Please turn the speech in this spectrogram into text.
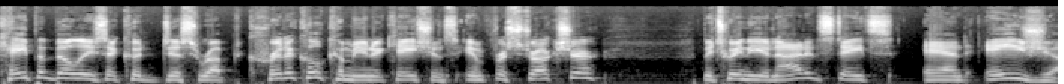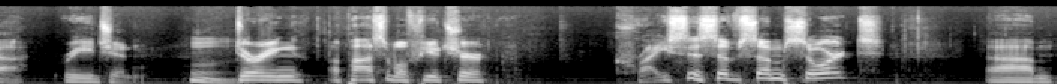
capabilities that could disrupt critical communications infrastructure between the United States and Asia region during a possible future crisis of some sort. Um,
